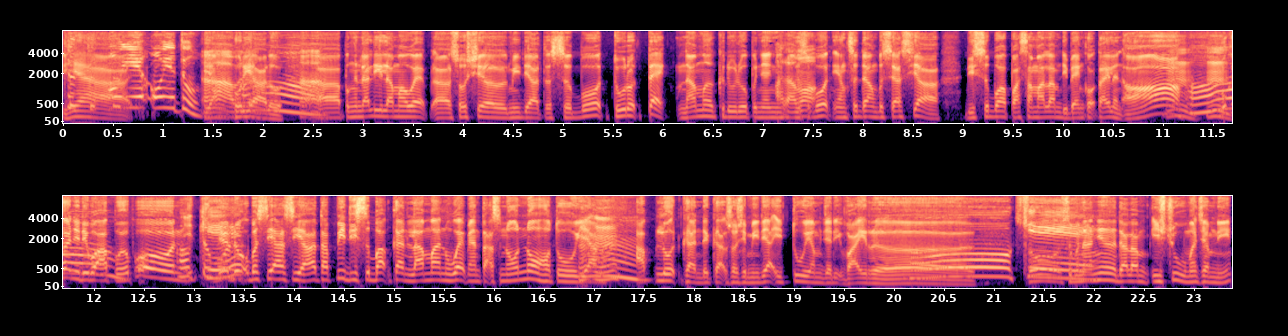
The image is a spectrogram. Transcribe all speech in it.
Ya. Oh ya, oh ya tu. yang Ah, Korea tu. betul. Uh, pengendali laman web uh, social media tersebut turut tag nama kedua-dua penyanyi Alamak. tersebut yang sedang bersia-sia di sebuah pasar malam di Bangkok, Thailand. Ah, bukannya dia buat apa pun. Okey. Itu dia duduk bersia-sia tapi disebabkan laman web yang tak senonoh tu yang uploadkan dekat social media itu yang menjadi viral. Oh, So okey. sebenarnya dalam isu macam ni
